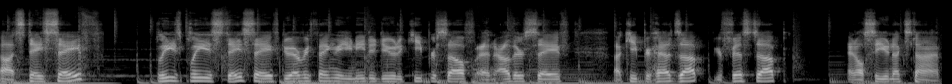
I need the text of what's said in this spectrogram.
Uh, stay safe please, please stay safe. Do everything that you need to do to keep yourself and others safe. Uh, keep your heads up, your fists up, and I'll see you next time.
